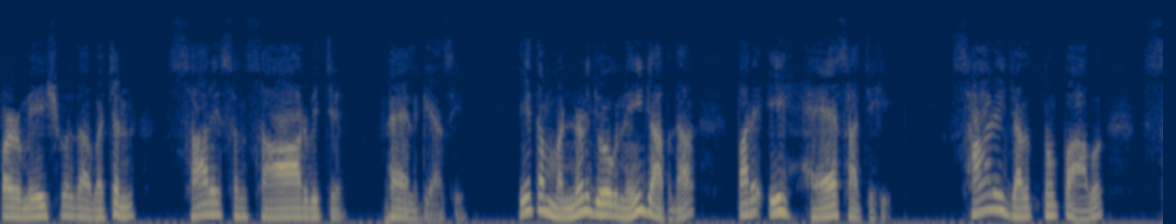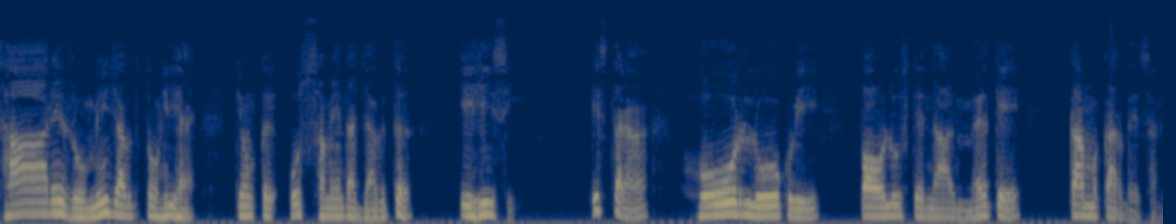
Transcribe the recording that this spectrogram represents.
ਪਰਮੇਸ਼ਵਰ ਦਾ ਵਚਨ ਸਾਰੇ ਸੰਸਾਰ ਵਿੱਚ ਫੈਲ ਗਿਆ ਸੀ। ਇਹ ਤਾਂ ਮੰਨਣ ਯੋਗ ਨਹੀਂ ਜਾਪਦਾ, ਪਰ ਇਹ ਹੈ ਸੱਚ ਹੀ। ਸਾਰੇ ਜਗਤ ਤੋਂ ਭਾਵ ਸਾਰੇ ਰੋਮੀ ਜਗਤ ਤੋਂ ਹੀ ਹੈ, ਕਿਉਂਕਿ ਉਸ ਸਮੇਂ ਦਾ ਜਗਤ ਇਹੀ ਸੀ। ਇਸ ਤਰ੍ਹਾਂ ਹੋਰ ਲੋਕ ਵੀ ਪੌਲਸ ਦੇ ਨਾਲ ਮਿਲ ਕੇ ਕੰਮ ਕਰਦੇ ਸਨ।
